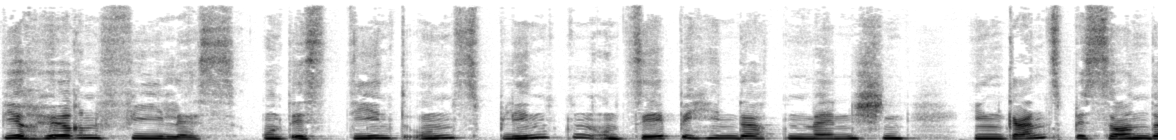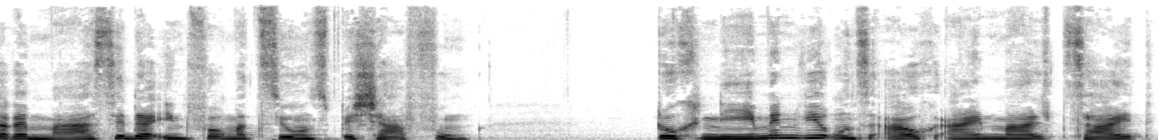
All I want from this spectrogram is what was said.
Wir hören vieles und es dient uns blinden und sehbehinderten Menschen in ganz besonderem Maße der Informationsbeschaffung. Doch nehmen wir uns auch einmal Zeit,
